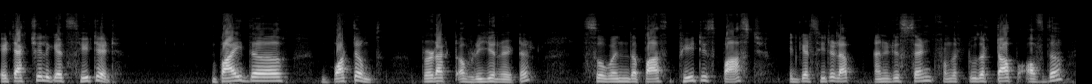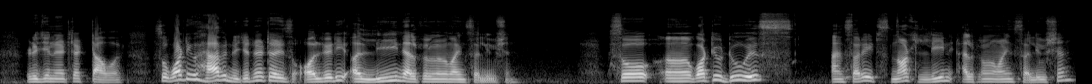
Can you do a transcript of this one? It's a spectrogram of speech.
it actually gets heated by the bottom product of regenerator. So, when the pass heat is passed it gets heated up and it is sent from the to the top of the regenerator tower. So, what you have in regenerator is already a lean alkylamine solution. So, uh, what you do is I am sorry it is not lean alkylamine solution.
